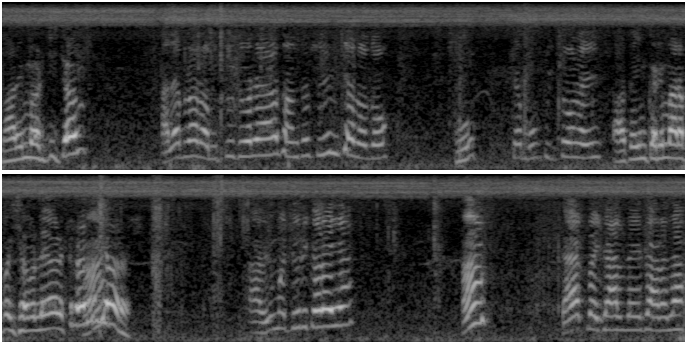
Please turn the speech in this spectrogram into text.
મારી મરજી ચમ. અરે પેલા રમતું જોડે આવ્યો તો આમ તો એમ કહેતો હતો હું? કે હું પીતો નહીં. આ તો એમ કરી મારા પૈસા કરે યાર. આવી મજૂરી કરે છે? હા? સાહેબ પૈસા દે તારે જા.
